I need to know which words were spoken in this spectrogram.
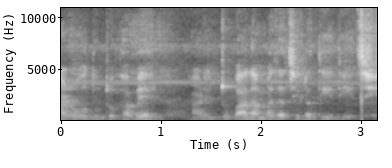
আর ও দুটো খাবে আর একটু বাদাম ভাজা ছিল দিয়ে দিয়েছি।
